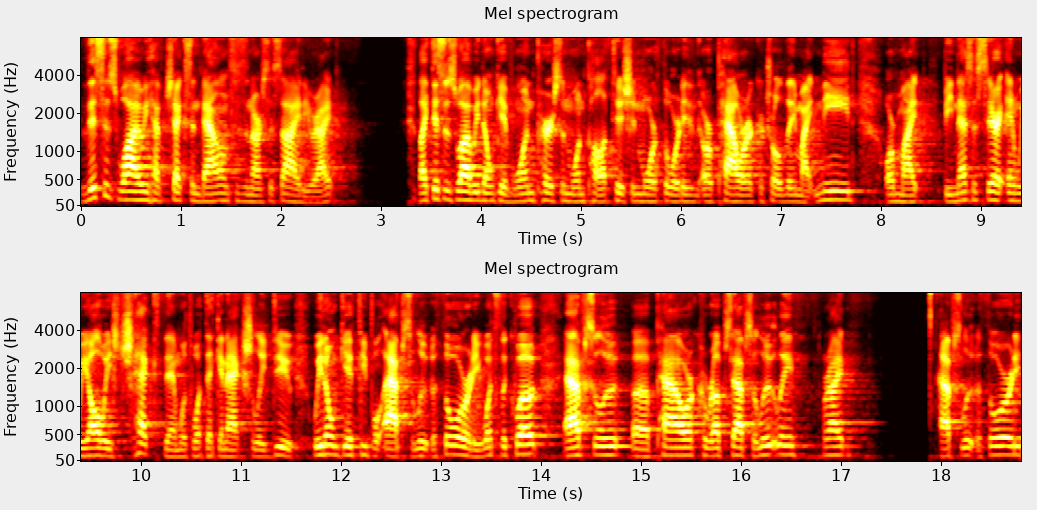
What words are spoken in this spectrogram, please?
This is why we have checks and balances in our society, right? Like, this is why we don't give one person, one politician more authority or power or control they might need or might be necessary, and we always check them with what they can actually do. We don't give people absolute authority. What's the quote? Absolute uh, power corrupts absolutely, right? Absolute authority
